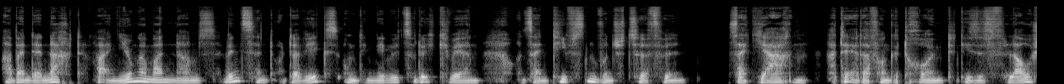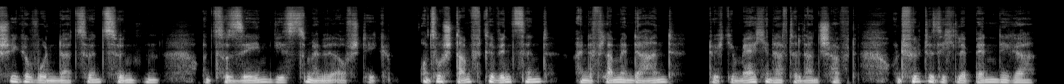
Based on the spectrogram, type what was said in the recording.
Aber in der Nacht war ein junger Mann namens Vincent unterwegs, um den Nebel zu durchqueren und seinen tiefsten Wunsch zu erfüllen. Seit Jahren hatte er davon geträumt, dieses flauschige Wunder zu entzünden und zu sehen, wie es zum Himmel aufstieg. Und so stampfte Vincent, eine Flamme in der Hand, durch die märchenhafte Landschaft und fühlte sich lebendiger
